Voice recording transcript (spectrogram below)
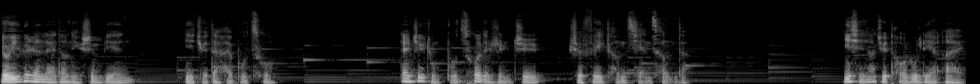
有一个人来到你身边，你觉得还不错，但这种不错的认知是非常浅层的。你想要去投入恋爱，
